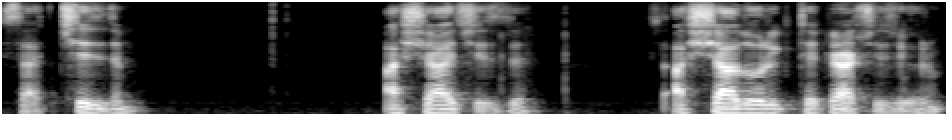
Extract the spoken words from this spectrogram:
Mesela çizdim. Aşağı çizdi. Mesela aşağı doğru tekrar çiziyorum.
